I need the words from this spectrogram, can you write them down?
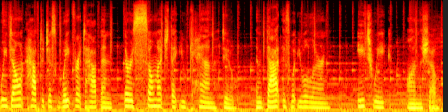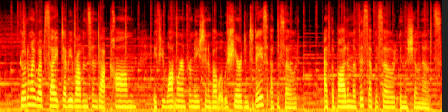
We don't have to just wait for it to happen. There is so much that you can do. And that is what you will learn each week on the show. Go to my website, debirobinson.com, if you want more information about what was shared in today's episode. At the bottom of this episode in the show notes,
